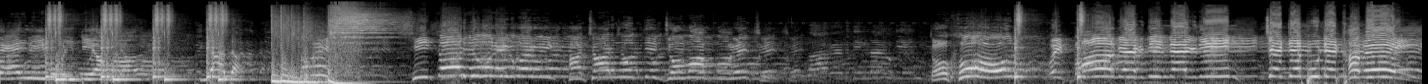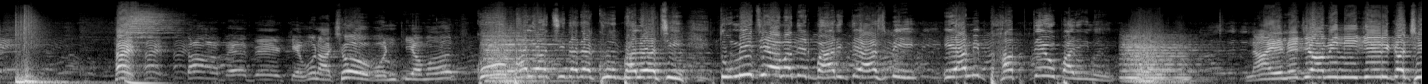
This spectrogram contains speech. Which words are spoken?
দেয়নি বইটি আমার। দাদা শিকার যখন একবার ওই খাঁচার মধ্যে জমা পড়েছে, তখন ওই বাঘ একদিন না একদিন চেটে পুটে খাবে। কেমন আছো বন্টি আমার? খুব ভালো আছি দাদা, খুব ভালো আছি। তুমি যে আমাদের বাড়িতে আসবে, এ আমি ভাবতেও পারিনি। না এলে যে আমি নিজের কাছে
